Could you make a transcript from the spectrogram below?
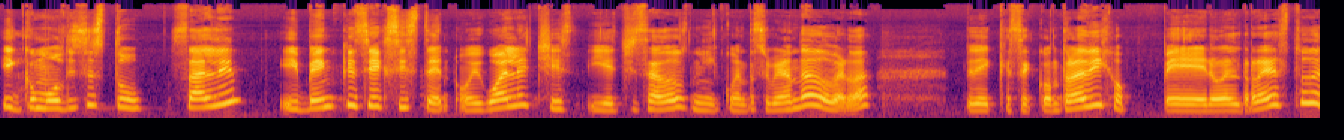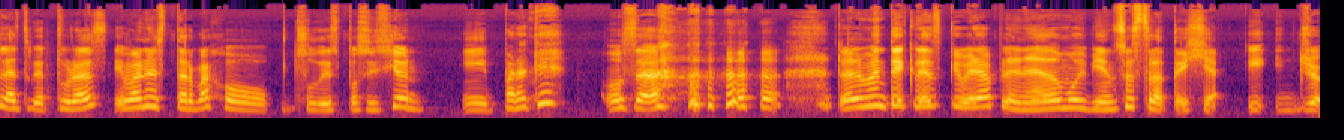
y como dices tú, salen y ven que sí existen, o igual y hechizados ni cuenta se hubieran dado, ¿verdad? De que se contradijo, pero el resto de las criaturas iban a estar bajo su disposición. ¿Y para qué? O sea, ¿realmente crees que hubiera planeado muy bien su estrategia? Y yo,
